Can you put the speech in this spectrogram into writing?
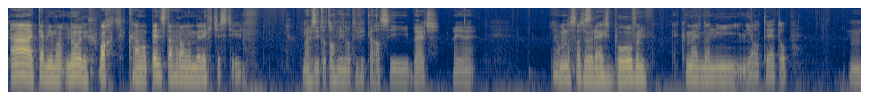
Ah, ik heb iemand nodig, wacht, ik ga hem op Instagram een berichtje sturen. Maar je ziet dat toch, die notificatie-badge? Bij je... Ja, maar dat staat zo rechtsboven. Ik merk dat niet, niet altijd op. Hm.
